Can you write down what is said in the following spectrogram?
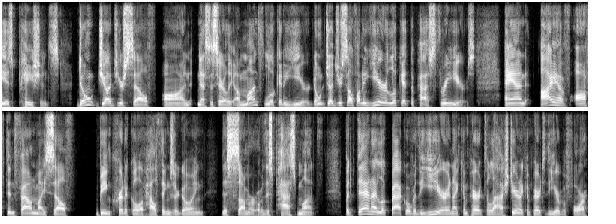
is patience. Don't judge yourself on necessarily a month, look at a year. Don't judge yourself on a year, look at the past three years. And I have often found myself being critical of how things are going this summer or this past month. But then I look back over the year and I compare it to last year and I compare it to the year before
